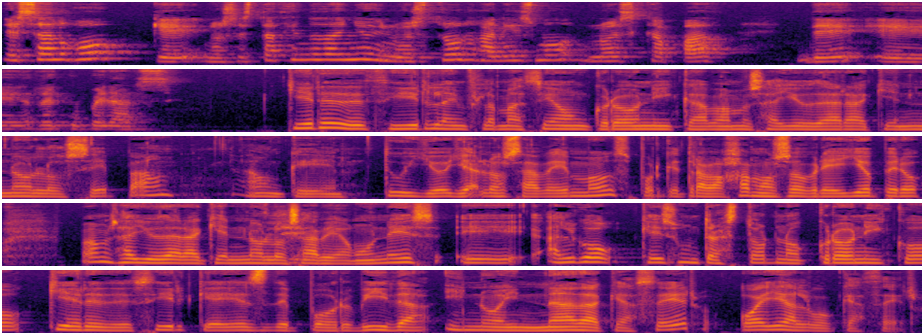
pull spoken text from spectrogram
es algo que nos está haciendo daño y nuestro organismo no es capaz de eh, recuperarse. ¿Quiere decir la inflamación crónica? Vamos a ayudar a quien no lo sepa, aunque tú y yo ya lo sabemos porque trabajamos sobre ello, pero vamos a ayudar a quien no lo sabe aún. Es eh, algo que es un trastorno crónico, quiere decir que es de por vida y no hay nada que hacer o hay algo que hacer.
